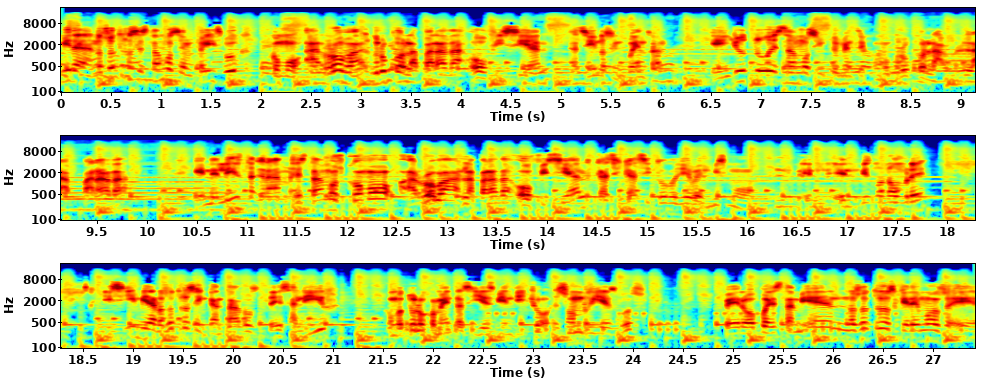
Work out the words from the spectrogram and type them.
mira, nosotros estamos en Facebook como arroba grupo La Parada Oficial, así nos encuentran. En YouTube estamos como grupo La, la Parada. En el Instagram estamos como arroba la parada oficial, casi casi todo lleva el mismo, el, mismo nombre. Y sí, mira, nosotros encantados de salir, como tú lo comentas y es bien dicho, son riesgos, pero pues también nosotros queremos, eh,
